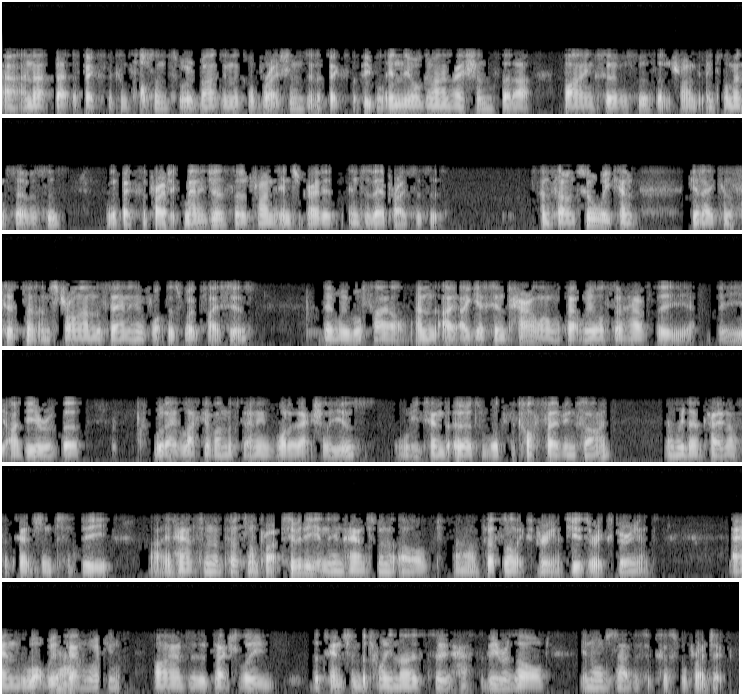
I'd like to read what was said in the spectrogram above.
Uh, and that, that affects the consultants who are advising the corporations. It affects the people in the organizations that are buying services, that are trying to implement services. It affects the project managers that are trying to integrate it into their processes. And so until we can get a consistent and strong understanding of what this workplace is, then we will fail. And I, I guess in parallel with that, we also have the, the idea of the, with a lack of understanding of what it actually is, we tend to err towards the cost-saving side, and we don't pay enough attention to the uh, enhancement of personal productivity and the enhancement of uh, personal experience, user experience. And what we've yeah. found working clients is it's actually the tension between those two has to be resolved in order to have a successful project.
